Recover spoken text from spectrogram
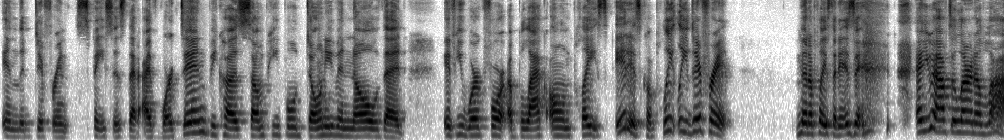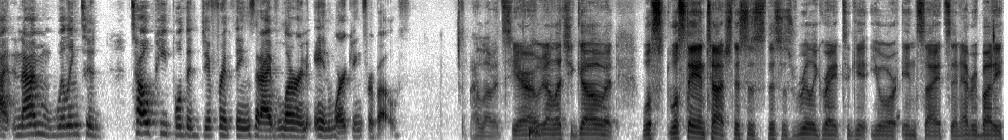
in the different spaces that I've worked in because some people don't even know that if you work for a black owned place, it is completely different than a place that isn't. and you have to learn a lot. And I'm willing to tell people the different things that I've learned in working for both. I love it, Sierra. We're gonna let you go, but we'll we'll stay in touch. This is this is really great to get your insights and everybody.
